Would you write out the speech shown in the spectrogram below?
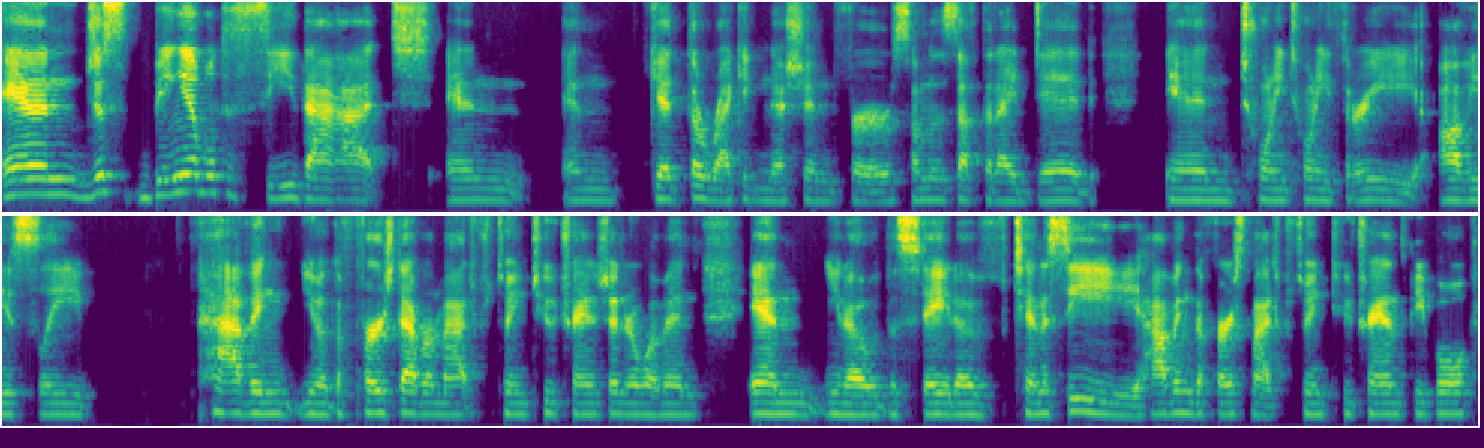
and just being able to see that and and get the recognition for some of the stuff that I did in 2023. Obviously, having you know the first ever match between two transgender women in you know the state of Tennessee, having the first match between two trans people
